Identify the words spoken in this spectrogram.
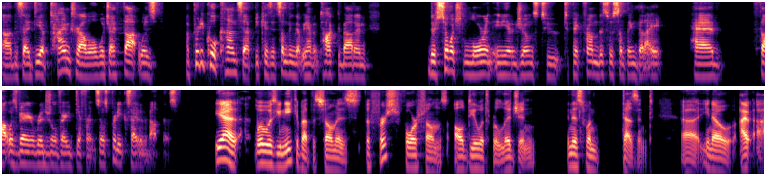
Uh, this idea of time travel, which I thought was a pretty cool concept because it's something that we haven't talked about, and there's so much lore in Indiana Jones to to pick from. This was something that I had thought was very original, very different. So I was pretty excited about this. Yeah, what was unique about this film is the first four films all deal with religion, and this one doesn't. Uh, you know, I, I,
